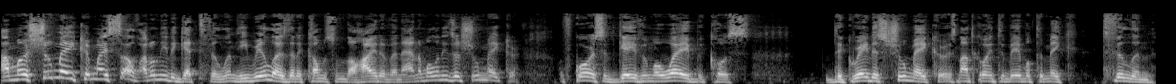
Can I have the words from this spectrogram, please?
I'm a shoemaker myself. I don't need to get tefillin. He realized that it comes from the hide of an animal and he's a shoemaker. Of course, it gave him away because the greatest shoemaker is not going to be able to make tefillin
